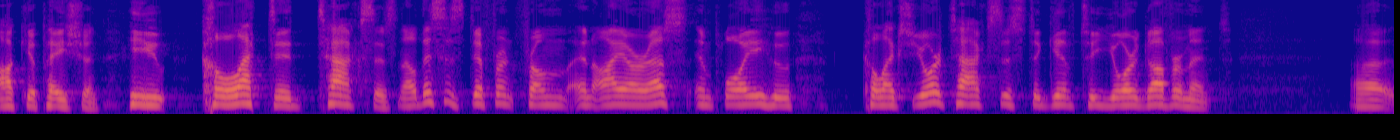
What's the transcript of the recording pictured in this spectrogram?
occupation. He collected taxes. Now, this is different from an IRS employee who collects your taxes to give to your government. Uh,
